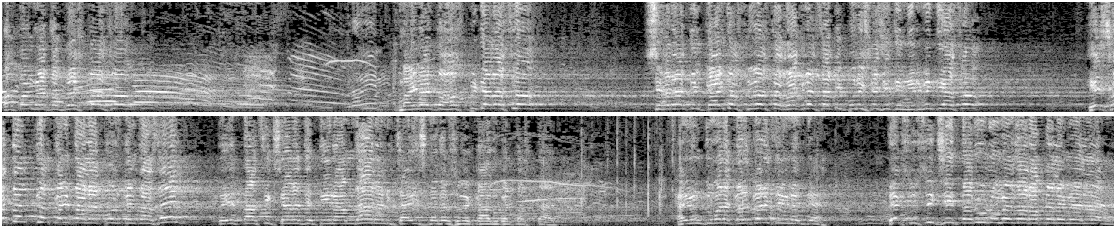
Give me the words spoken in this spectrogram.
अपंगाचा प्रश्न असो महिलांचं हॉस्पिटल असो शहरातील कायदा सुव्यवस्था राखण्यासाठी पोलीस स्टेशनची निर्मिती असो हे सतत जर करीत आला कोण करीत असेल? तर हे नाशिक शहराचे तीन आमदार आणि चाळीस नगरसेवक काम करत असतात. आणि म्हणून तुम्हाला कळकळीच विनंती आहे. एक सुशिक्षित तरुण उमेदवार आपल्याला मिळालेला आहे.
